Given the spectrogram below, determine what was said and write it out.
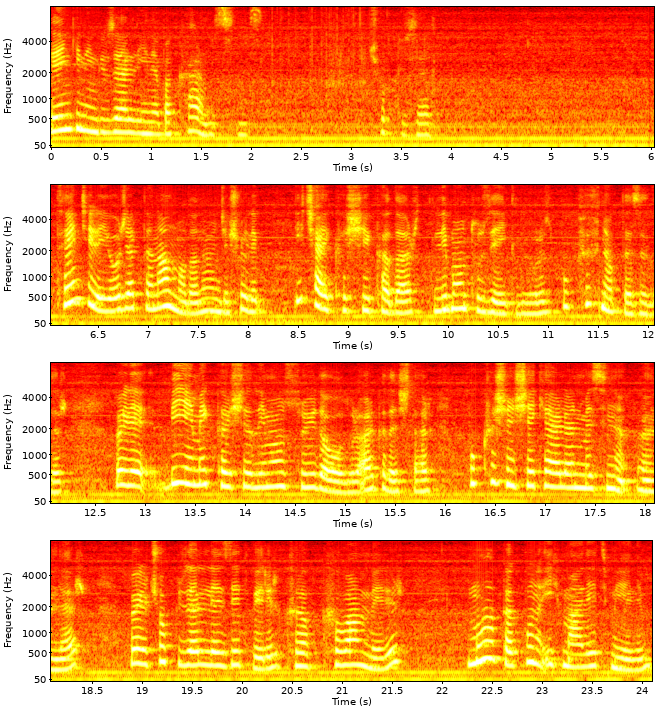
Renginin güzelliğine bakar mısınız? Çok güzel. Tencereyi ocaktan almadan önce şöyle bir çay kaşığı kadar limon tuzu ekliyoruz. Bu püf noktasıdır. Böyle bir yemek kaşığı limon suyu da olur arkadaşlar. Bu kışın şekerlenmesini önler. Böyle çok güzel lezzet verir, kıv- kıvam verir. Muhakkak bunu ihmal etmeyelim.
